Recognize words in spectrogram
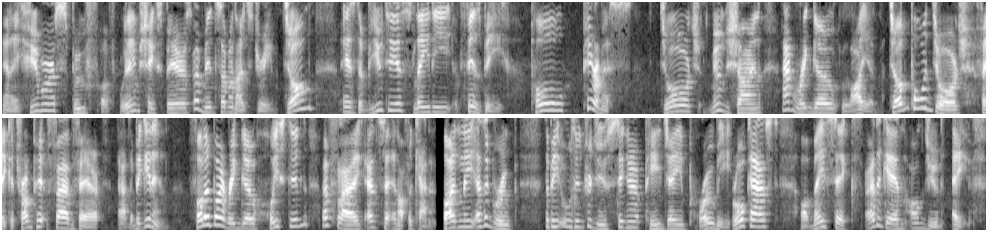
in a humorous spoof of William Shakespeare's A Midsummer Night's Dream. John is the beauteous Lady Thisbe, Paul Pyramus, George Moonshine, and Ringo Lion. John, Paul, and George fake a trumpet fanfare at the beginning, followed by Ringo hoisting a flag and setting off a cannon. Finally, as a group, the Beatles introduce singer PJ Proby, broadcast on May 6th and again on June 8th.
